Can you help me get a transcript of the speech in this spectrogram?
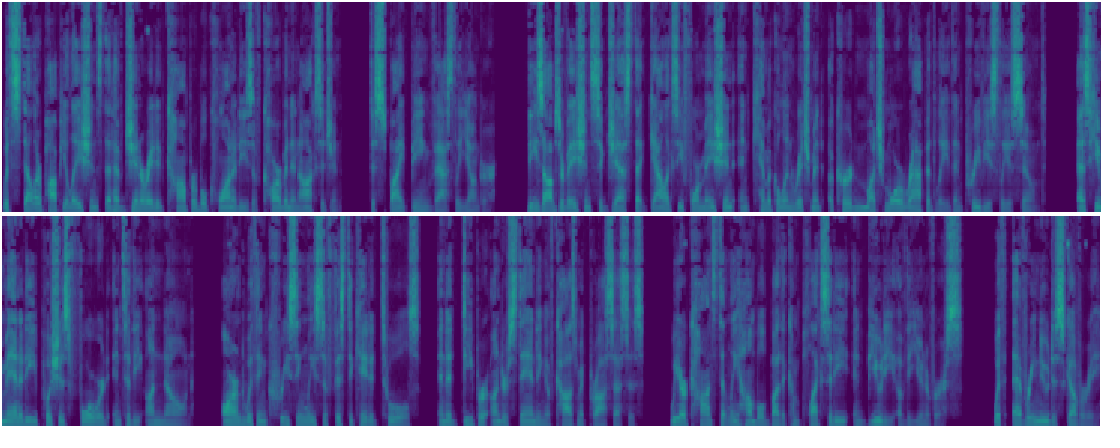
with stellar populations that have generated comparable quantities of carbon and oxygen, despite being vastly younger. These observations suggest that galaxy formation and chemical enrichment occurred much more rapidly than previously assumed. As humanity pushes forward into the unknown, armed with increasingly sophisticated tools and a deeper understanding of cosmic processes, we are constantly humbled by the complexity and beauty of the universe. With every new discovery,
